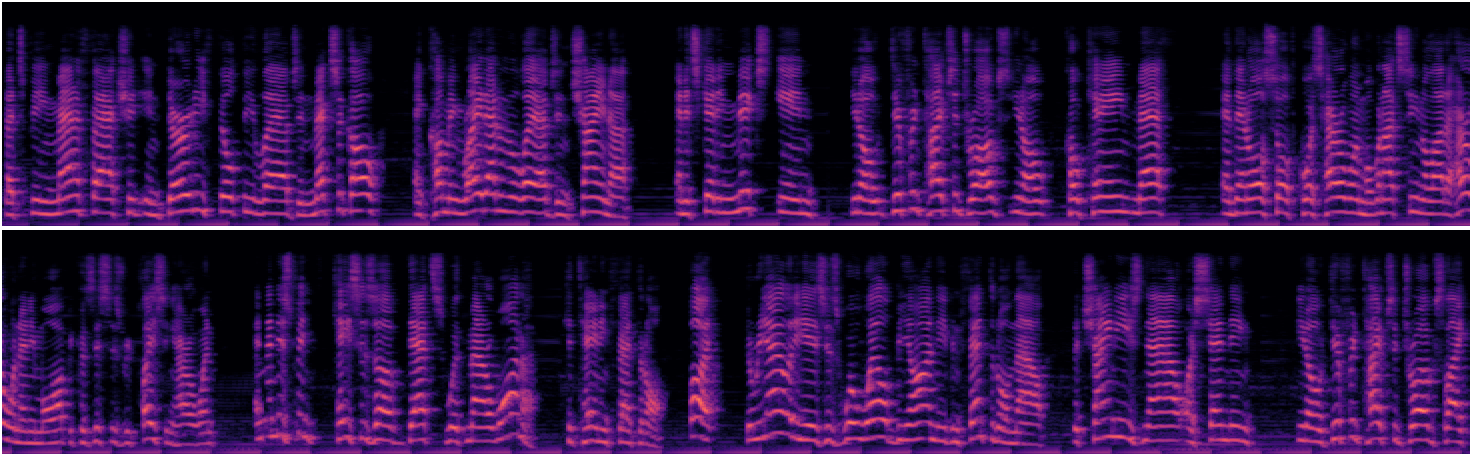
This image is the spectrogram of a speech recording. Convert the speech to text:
that's being manufactured in dirty, filthy labs in Mexico and coming right out of the labs in China. And it's getting mixed in, you know, different types of drugs, you know, cocaine, meth, and then also, of course, heroin. But we're not seeing a lot of heroin anymore because this is replacing heroin. And then there's been cases of deaths with marijuana containing fentanyl. But the reality is, is we're well beyond even fentanyl now. The Chinese now are sending you know, different types of drugs like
